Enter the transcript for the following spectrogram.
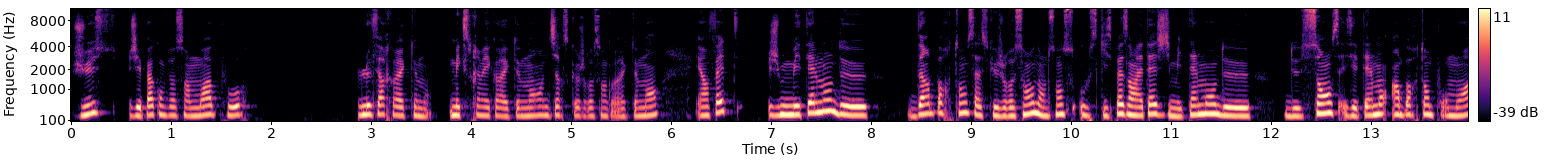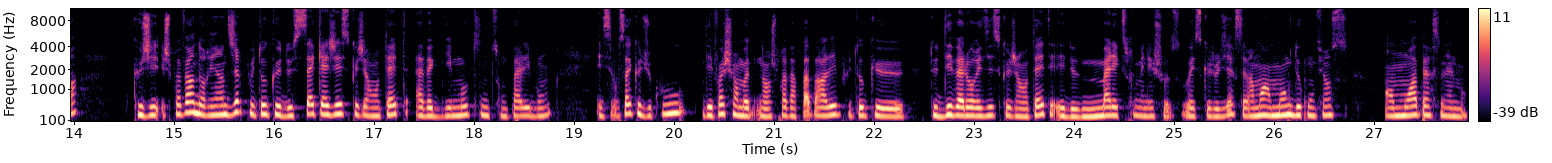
Juste, j'ai pas confiance en moi pour le faire correctement, m'exprimer correctement, dire ce que je ressens correctement. Et en fait, je me mets tellement de d'importance à ce que je ressens, dans le sens où ce qui se passe dans la tête, j'y mets tellement de, de sens et c'est tellement important pour moi que je préfère ne rien dire plutôt que de saccager ce que j'ai en tête avec des mots qui ne sont pas les bons. Et c'est pour ça que du coup, des fois, je suis en mode non, je préfère pas parler plutôt que de dévaloriser ce que j'ai en tête et de mal exprimer les choses. Vous voyez ce que je veux dire? C'est vraiment un manque de confiance en moi personnellement.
